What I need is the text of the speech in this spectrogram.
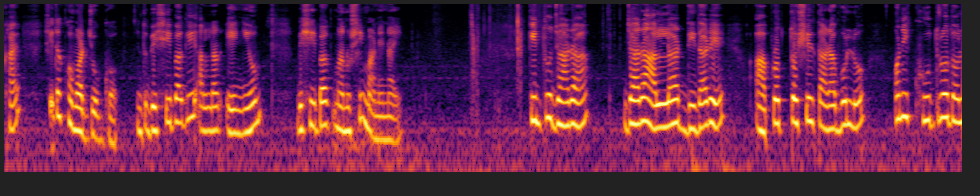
খায়, সেটা ক্ষমার যোগ্য। কিন্তু বেশিরভাগই আল্লাহর এই নিয়ম বেশিরভাগ মানুষই মানে নাই। কিন্তু যারা যারা আল্লাহর দিদারে প্রত্যয়শীল, তারা বলল, অনেক ক্ষুদ্র দল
